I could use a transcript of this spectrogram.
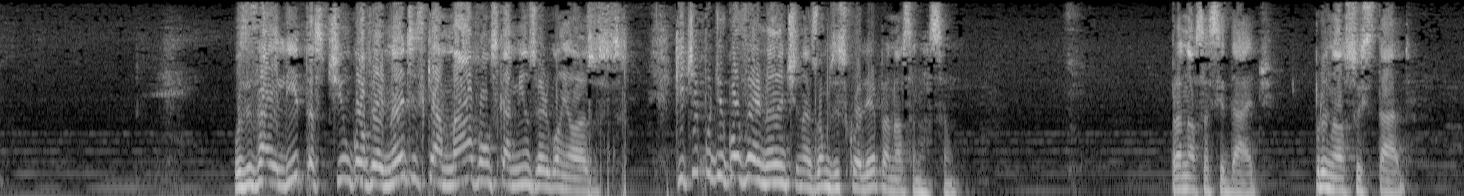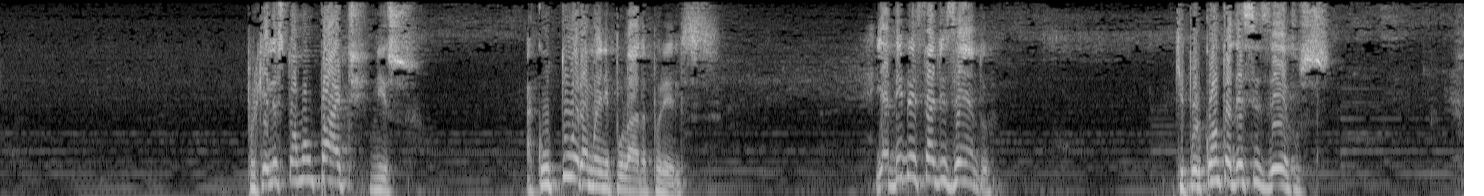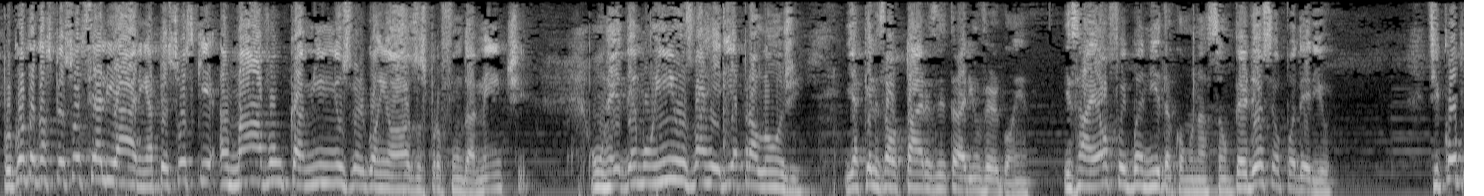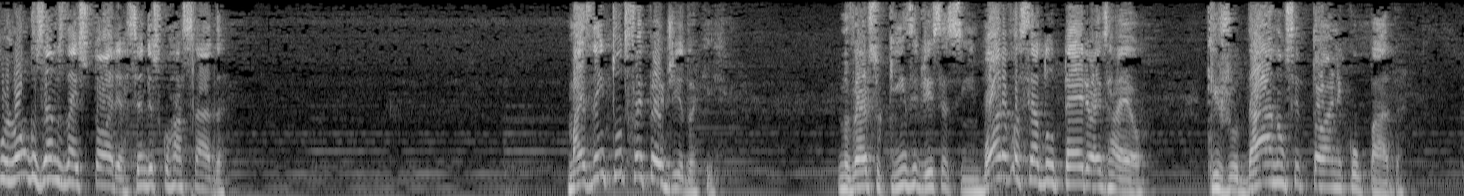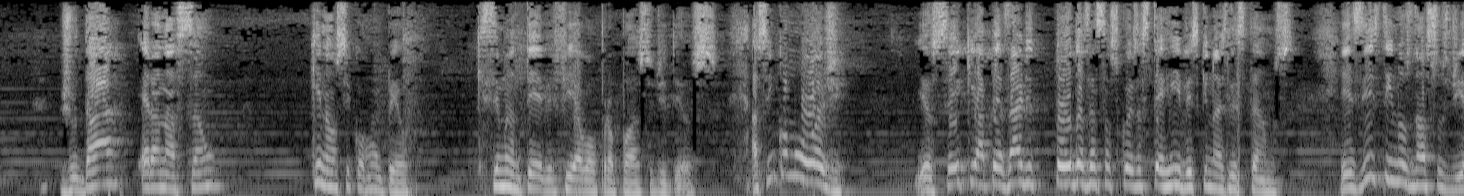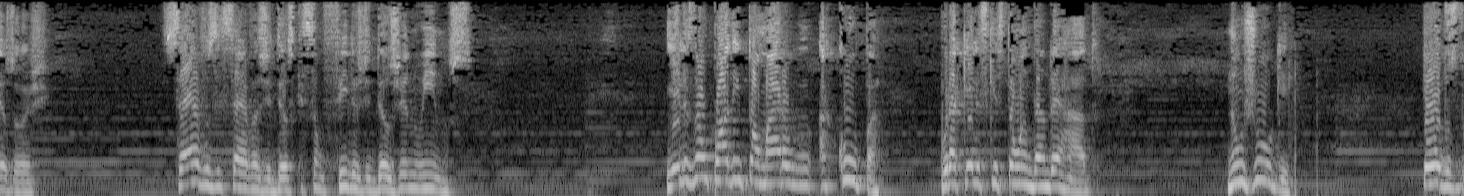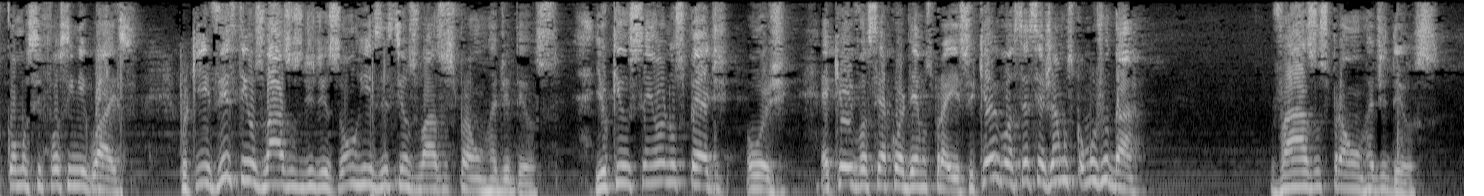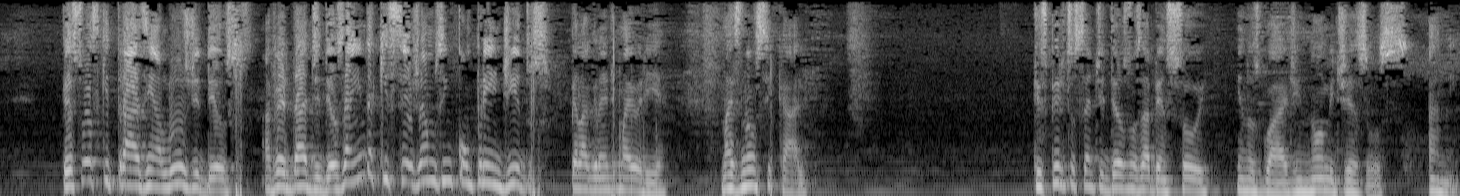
Os israelitas tinham governantes que amavam os caminhos vergonhosos. Que tipo de governante nós vamos escolher para nossa nação? Para nossa cidade? Para o nosso estado? Porque eles tomam parte nisso. A cultura é manipulada por eles. E a Bíblia está dizendo que por conta desses erros, por conta das pessoas se aliarem a pessoas que amavam caminhos vergonhosos profundamente, um redemoinho os varreria para longe e aqueles altares lhe trariam vergonha. Israel foi banida como nação, perdeu seu poderio. Ficou por longos anos na história, sendo escorraçada. Mas nem tudo foi perdido aqui. No verso 15 disse assim: Embora você adultere, ó Israel, que Judá não se torne culpada. Judá era a nação que não se corrompeu, que se manteve fiel ao propósito de Deus. Assim como hoje, eu sei que apesar de todas essas coisas terríveis que nós listamos, existem nos nossos dias hoje servos e servas de Deus que são filhos de Deus genuínos. Eles não podem tomar a culpa por aqueles que estão andando errado. Não julgue, todos como se fossem iguais. Porque existem os vasos de desonra e existem os vasos para a honra de Deus. E o que o Senhor nos pede hoje é que eu e você acordemos para isso. E que eu e você sejamos como Judá vasos para a honra de Deus. Pessoas que trazem a luz de Deus, a verdade de Deus, ainda que sejamos incompreendidos pela grande maioria. Mas não se cale. Que o Espírito Santo de Deus nos abençoe e nos guarde em nome de Jesus. Amém.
